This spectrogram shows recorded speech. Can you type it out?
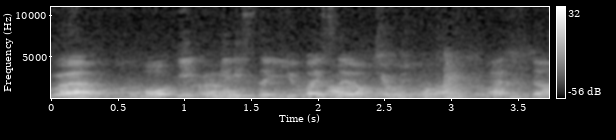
왜? 뭐 이유는 있어 이유가 있어요? 치고 싶어. 아 진짜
